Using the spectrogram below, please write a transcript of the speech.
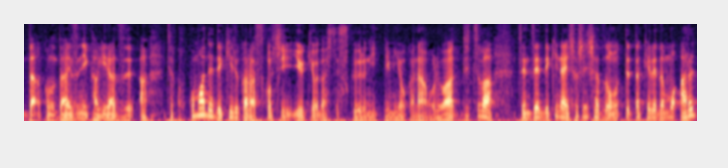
だこの大豆に限らず、あじゃあここまでできるから少し勇気を出してスクールに行ってみようかな、俺は実は全然できない初心者だと思ってたけれども、ある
